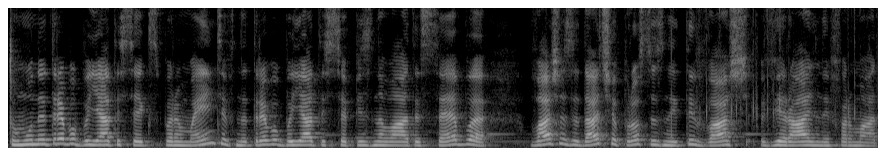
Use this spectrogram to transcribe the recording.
Тому не треба боятися експериментів, не треба боятися пізнавати себе. Ваша задача просто знайти ваш віральний формат.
